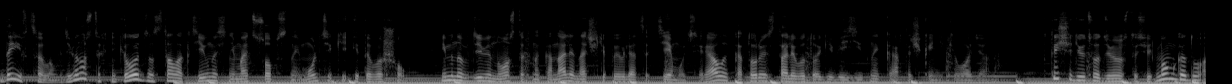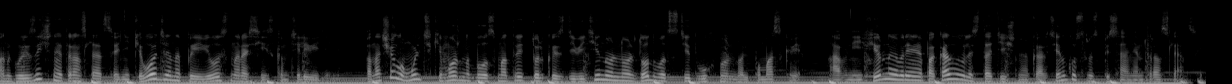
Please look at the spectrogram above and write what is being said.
Да и в целом, в 90-х Nickelodeon стал активно снимать собственные мультики и ТВ-шоу. Именно в 90-х на канале начали появляться те мультсериалы, которые стали в итоге визитной карточкой Nickelodeon. В 1997 году англоязычная трансляция Nickelodeon появилась на российском телевидении. Поначалу мультики можно было смотреть только с 9.00 до 22.00 по Москве, а в неэфирное время показывали статичную картинку с расписанием трансляций.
